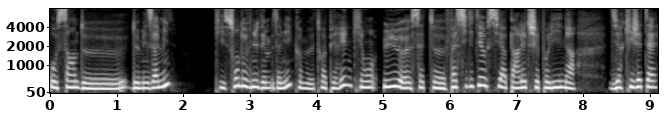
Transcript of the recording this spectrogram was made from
au sein de, de mes amis qui sont devenus des amis, comme toi, Perrine, qui ont eu cette facilité aussi à parler de chez Pauline, à, dire qui j'étais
